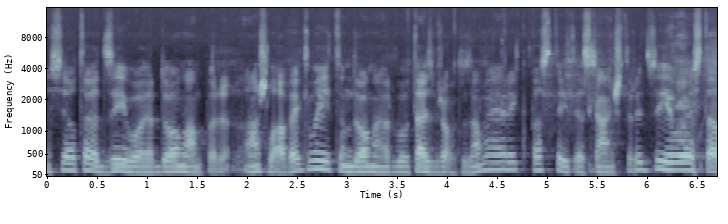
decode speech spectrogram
Es jau tagad dzīvoju ar domām par Anšlā Veglītu un domāju, varbūt aizbraukt uz Ameriku, paskatīties, kā viņš tur ir dzīvojis. Tā,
